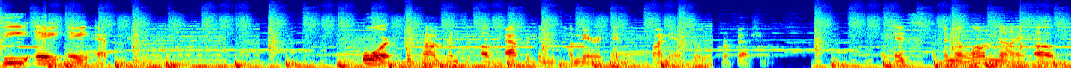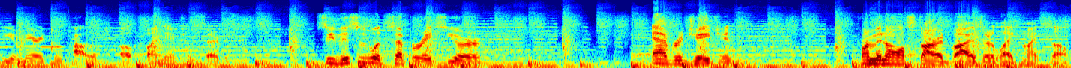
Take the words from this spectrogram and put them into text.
CAAFP, or the Conference of African American Financial Professionals. It's an alumni of the American College of Financial Services. See, this is what separates your average agent from an all star advisor like myself.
